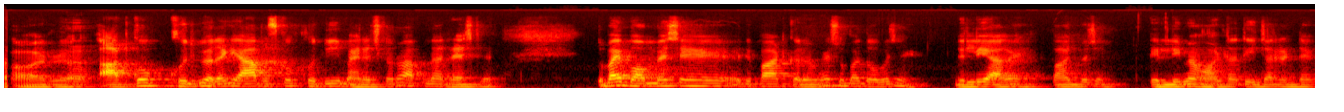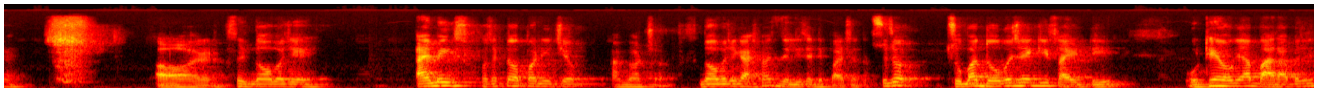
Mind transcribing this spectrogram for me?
और हाँ। आपको खुद भी होता है कि आप उसको खुद ही मैनेज करो अपना रेस्ट में। तो भाई बॉम्बे से डिपार्ट करोगे सुबह दो बजे? दिल्ली आ गए पाँच बजे। दिल्ली में हॉल्ट था तीन चार घंटे का। और फिर नौ बजे। टाइमिंग्स हो सकता है ऊपर नीचे हो आई एम नॉट श्योर नौ बजे के आसपास दिल्ली से डिपार्चर था सोचो सुबह दो बजे की फ़्लाइट थी उठे हो गया बारह बजे।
